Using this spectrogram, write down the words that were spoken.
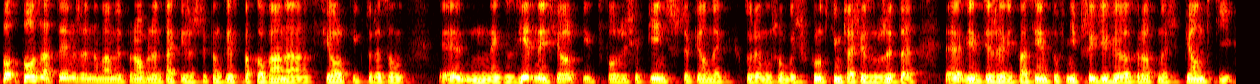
Po, poza tym, że no mamy problem taki, że szczepionka jest pakowana w fiolki, które są E, z jednej fiolki tworzy się pięć szczepionek, które muszą być w krótkim czasie zużyte, e, więc jeżeli pacjentów nie przyjdzie wielokrotność piątki,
